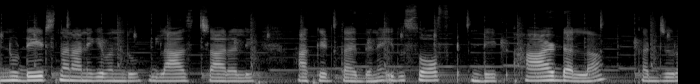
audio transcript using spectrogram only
ಇನ್ನು ಡೇಟ್ಸ್ನ ನನಗೆ ಒಂದು ಗ್ಲಾಸ್ ಜಾರಲ್ಲಿ ಹಾಕಿಡ್ತಾ ಇದ್ದೇನೆ. ಇದು ಸಾಫ್ಟ್ ಡೇಟ್ ಹಾರ್ಡ್ ಅಲ್ಲ, ಖರ್ಜೂರ.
